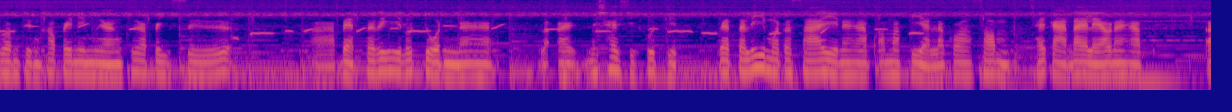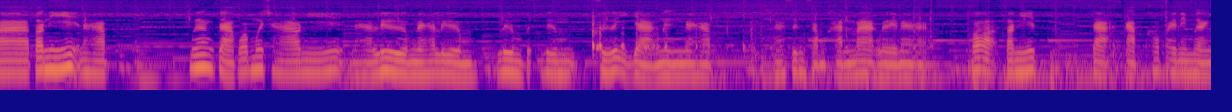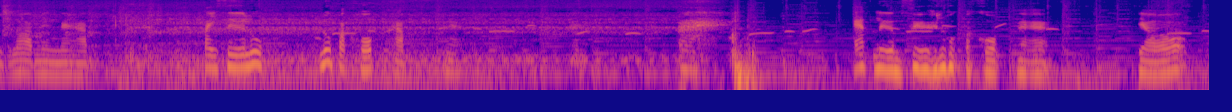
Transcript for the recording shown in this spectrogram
รวมถึงเข้าไปในเมืองเพื่อไปซื้ออแบตเตอรี่รถยนต์นะฮะ ไม่ใช่สิพูดผิด แบตเตอรี่มอเตอร์ไซค์นะครับ เอามาเปลี่ยนแล้วก็ซ่อมใช้การได้แล้วนะครับอตอนนี้นะครับ เนื่องจากว่าเมื่อเช้านี้นะฮะลืมนะฮะลืมลืมลืมซื้ออีกอย่างหนึ่งนะครับนะซึ่งสำคัญมากเลยนะฮะก็ตอนนี้จะกลับเข้าไปในเมืองอีกรอบหนึ่งนะครับ ไปซื้อลูกลูกประคบครับนี่ยอ่าแอดลืมซื้อลูกประคบนะฮะ เดี๋ยว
